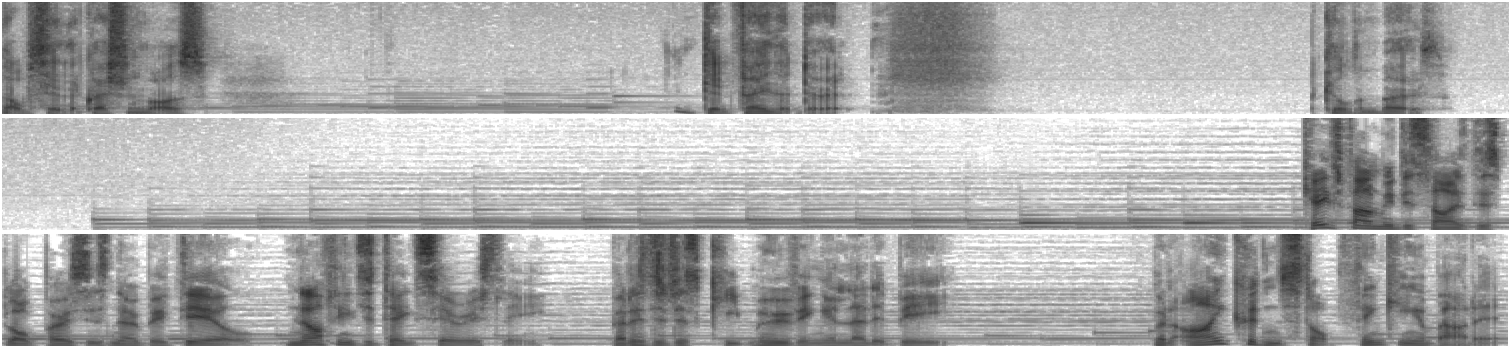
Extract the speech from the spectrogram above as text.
obviously, the question was did Fayther do it? Kill them both. Kate's family decides this blog post is no big deal, nothing to take seriously. Better to just keep moving and let it be. But I couldn't stop thinking about it.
